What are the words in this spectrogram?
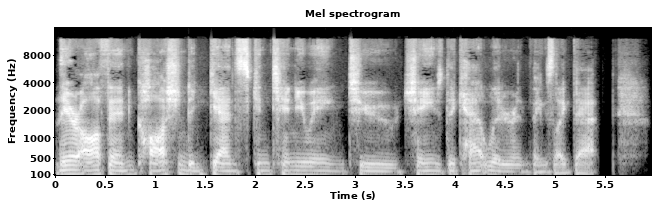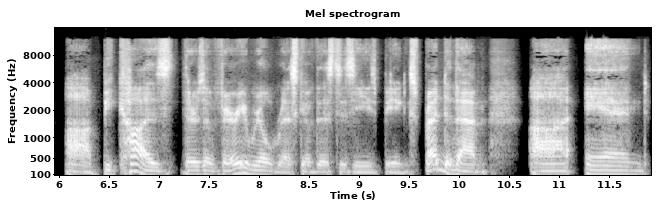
they are often cautioned against continuing to change the cat litter and things like that uh, because there's a very real risk of this disease being spread to them. Uh, and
